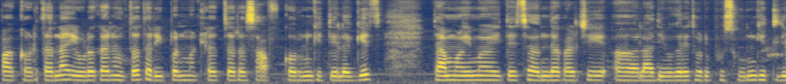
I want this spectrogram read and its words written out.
पाकडताना एवढं काय नव्हतं तरी पण म्हटलं जरा साफ करून घेते लगेच. त्यामुळे मग इथे संध्याकाळची लादी वगैरे थोडी पुसवून घेतली.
